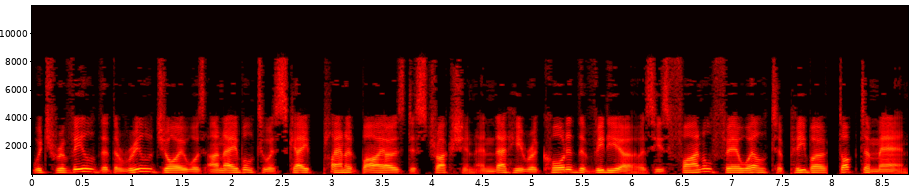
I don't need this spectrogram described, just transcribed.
which revealed that the real Joy was unable to escape Planet Bio's destruction and that he recorded the video as his final farewell to Peebo. Dr. Man,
